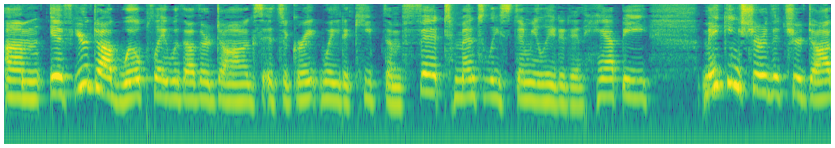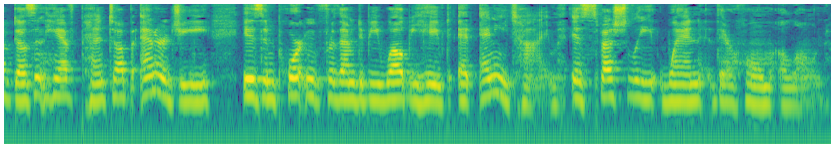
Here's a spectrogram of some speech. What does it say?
Um, if your dog will play with other dogs, it's a great way to keep them fit, mentally stimulated, and happy. Making sure that your dog doesn't have pent up energy is important for them to be well behaved at any time, especially when they're home alone.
